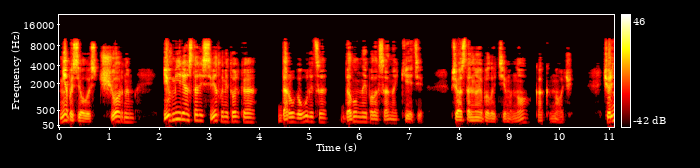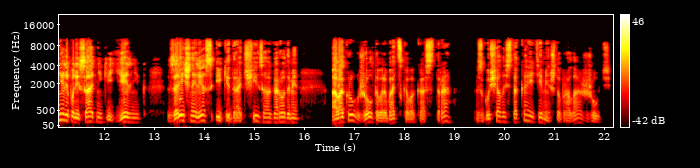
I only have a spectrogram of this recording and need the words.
Небо сделалось черным, и в мире остались светлыми только дорога-улица да лунная полоса на кете. Все остальное было темно, как ночь. Чернели полисадники, ельник, заречный лес и кедрачи за огородами, а вокруг желтого рыбацкого костра сгущалась такая темень, что брала жуть.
